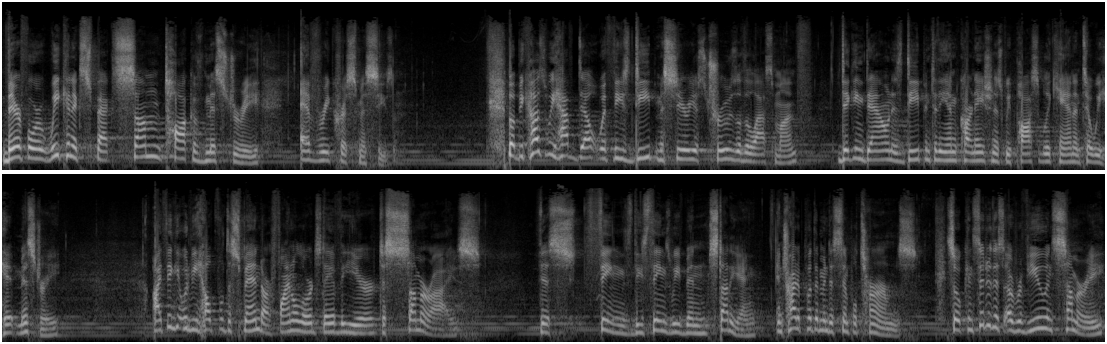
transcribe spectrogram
Therefore, we can expect some talk of mystery every Christmas season. But because we have dealt with these deep, mysterious truths of the last month, digging down as deep into the incarnation as we possibly can until we hit mystery, I think it would be helpful to spend our final Lord's Day of the year to summarize this things, these things we've been studying, and try to put them into simple terms. So consider this a review and summary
